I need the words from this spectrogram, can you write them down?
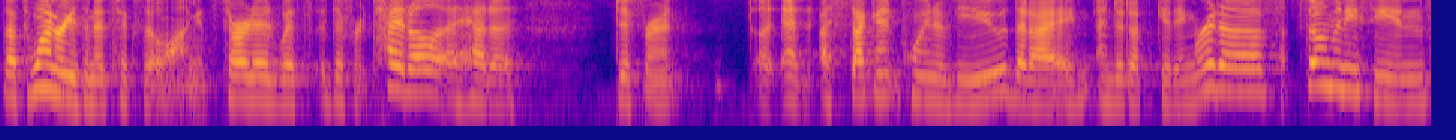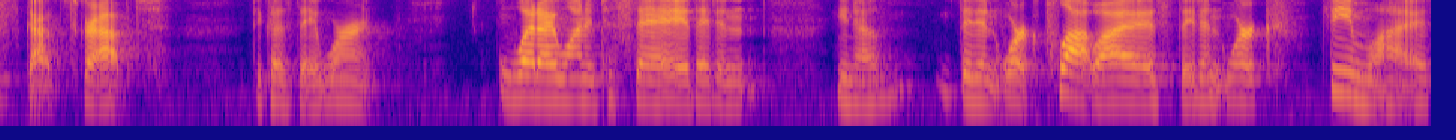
that's one reason it took so long. It started with a different title. I had a different a, a, second point of view that I ended up getting rid of. So many scenes got scrapped because they weren't what I wanted to say. They didn't, you know, they didn't work plot wise, they didn't work theme wise.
